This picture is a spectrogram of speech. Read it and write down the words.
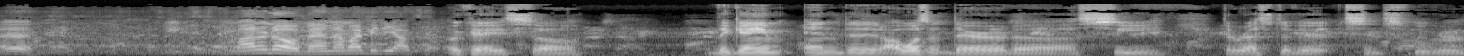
Eh. I don't know, man. That might be the outro. Okay, so the game ended. I wasn't there to see the rest of it since we were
